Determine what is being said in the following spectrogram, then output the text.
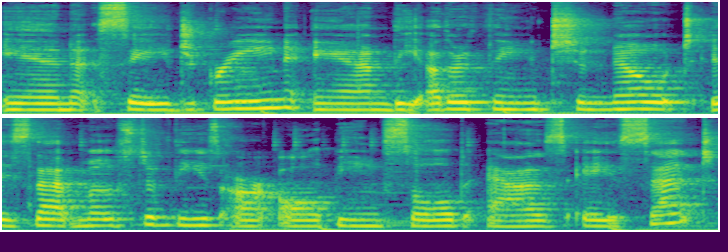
in sage green. And the other thing to note is that most of these are all being sold as a set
